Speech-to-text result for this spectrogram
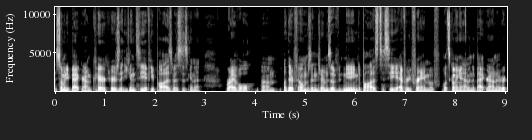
so many background characters that you can see if you pause. This is going to rival um, other films in terms of needing to pause to see every frame of what's going on in the background or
